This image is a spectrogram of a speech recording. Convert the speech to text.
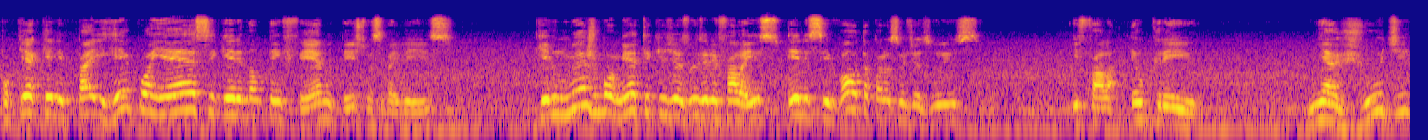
Porque aquele pai reconhece que ele não tem fé, no texto você vai ver isso. Que no mesmo momento em que Jesus ele fala isso, ele se volta para o seu Jesus e fala: Eu creio, me ajude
